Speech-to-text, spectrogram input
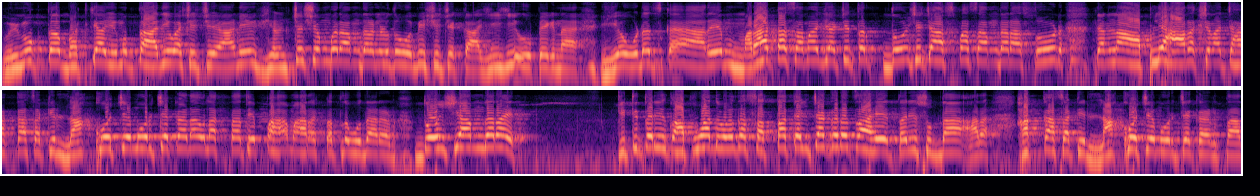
विमुक्त भटक्या विमुक्त आदिवासीचे आणि ह्यांचे शंभर आमदार आणले तर ओबीसीचे. काहीही उपयोग नाही. एवढंच काय? अरे मराठा समाजाचे तर दोनशेच्या आसपास आमदार असून त्यांना आपल्या आरक्षणाच्या हक्कासाठी लाखोचे मोर्चे काढावे लागतात. हे पहा महाराष्ट्रातलं उदाहरण. दोनशे आमदार आहेत. कितीतरी अपवाद वगळता सत्ता त्यांच्याकडेच आहे तरी सुद्धा हक्कासाठी लाखोचे मोर्चे काढतात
